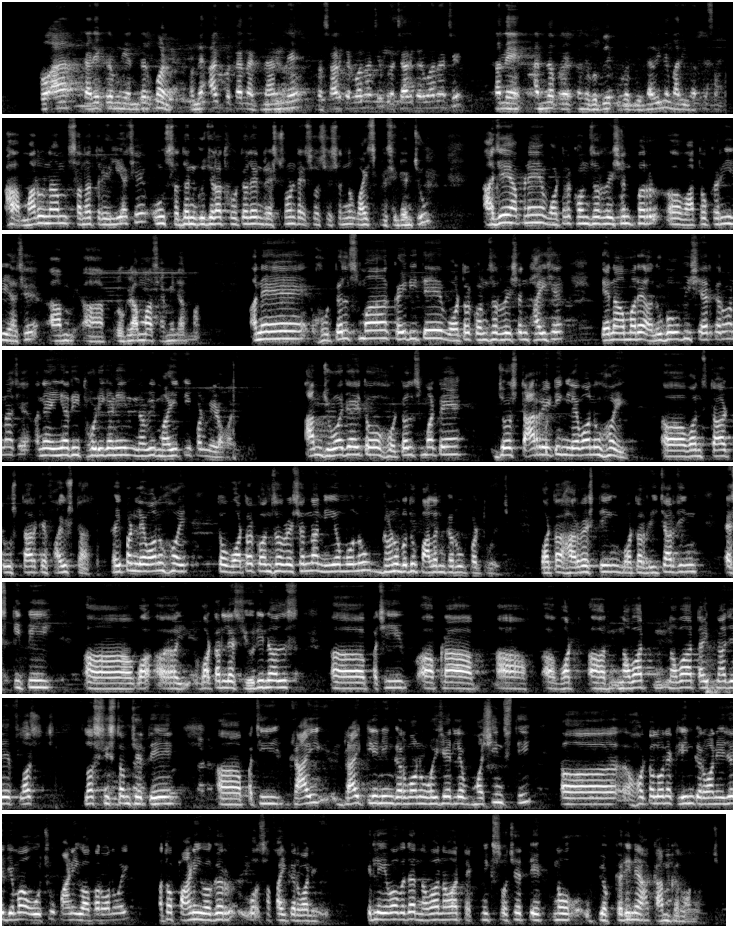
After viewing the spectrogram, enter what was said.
તો આ કાર્યક્રમની અંદર પણ અમે આ પ્રકારના જ્ઞાનને પ્રસાર કરવાના છે, પ્રચાર કરવાના છે અને આજના પ્રયત્નને વધુ એક વખત બિરદાવીને મારી વાતને હા, મારું નામ સનત રેલિયા છે. હું સદન ગુજરાત હોટલ એન્ડ રેસ્ટોરન્ટ એસોસિએશનનો વાઇસ પ્રેસિડેન્ટ છું. આજે આપણે વોટર કોન્ઝર્વેશન પર વાતો કરી રહ્યા છે. આ પ્રોગ્રામમાં, સેમિનારમાં. અને હોટલ્સમાં કઈ રીતે વોટર કોન્ઝર્વેશન થાય છે, તેના અમારે અનુભવ બી શેર કરવાના છે અને અહીંયાથી થોડી ઘણી નવી માહિતી પણ મેળવવાની છે. આમ જોવા જાય તો હોટલ્સ માટે જો સ્ટાર રેટિંગ લેવાનું હોય વન સ્ટાર ટુ સ્ટાર કે ફાઇવ સ્ટાર કંઈ પણ લેવાનું હોય, તો વોટર કોન્ઝર્વેશનના નિયમોનું ઘણું બધું પાલન કરવું પડતું હોય છે. Water harvesting water recharging STP waterless urinals પછી આપણા વોટ નવા નવા ટાઈપના જે ફ્લશ ફ્લશ સિસ્ટમ છે તે પછી ડ્રાય ડ્રાય ક્લિનિંગ કરવાનું હોય છે એટલે મશીન્સથી હોટલોને ક્લીન કરવાની છે જેમાં ઓછું પાણી વાપરવાનું હોય અથવા પાણી વગર સફાઈ કરવાની હોય. એટલે એવા બધા નવા નવા ટેકનિક્સો છે તેનો ઉપયોગ કરીને આ કામ કરવાનું હોય છે.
